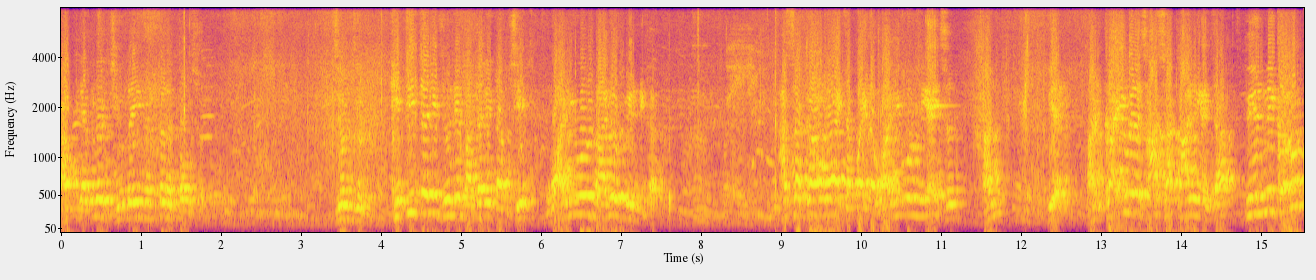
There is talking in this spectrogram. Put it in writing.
आपल्याकडे जुलै नंतर पाऊस होतो. जून जून कितीतरी जुने म्हातारे आमचे वाडीवरून आल्यावर पेरणी करतात असा काळ राहायचा पहिला. वाडीवरून यायचं आणि. आणि काही वेळेस असा काळ यायचा पेरणी करून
